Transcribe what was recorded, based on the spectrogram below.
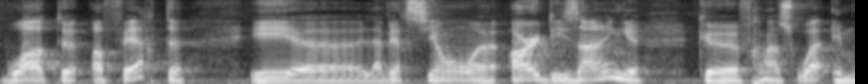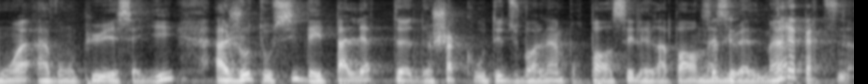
boîte offerte. Et euh, la version euh, R-Design que François et moi avons pu essayer ajoute aussi des palettes de chaque côté du volant pour passer les rapports Ça, c'est manuellement. très pertinent.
